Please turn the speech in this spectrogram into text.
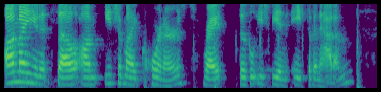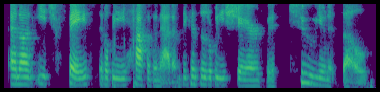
on my unit cell, on each of my corners, right, those will each be an eighth of an atom. And on each face, it'll be half of an atom because it'll be shared with two unit cells,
